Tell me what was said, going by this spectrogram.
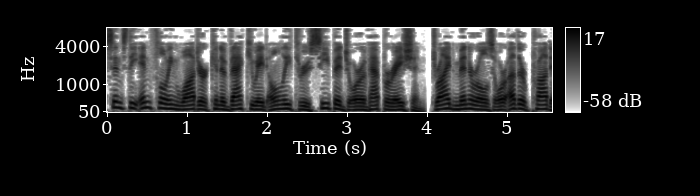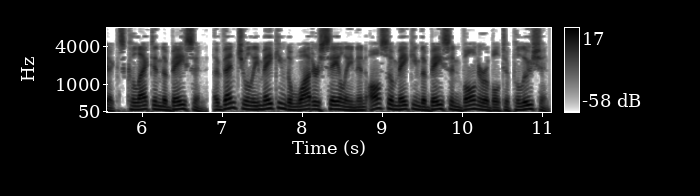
Since the inflowing water can evacuate only through seepage or evaporation, dried minerals or other products collect in the basin, eventually making the water saline and also making the basin vulnerable to pollution.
